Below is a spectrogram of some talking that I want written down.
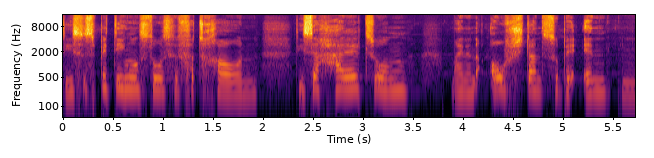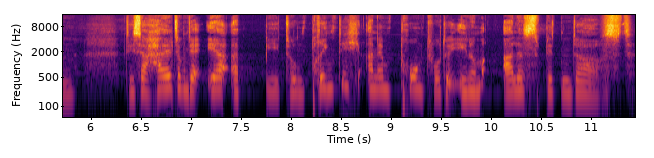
Dieses bedingungslose Vertrauen, diese Haltung, meinen Aufstand zu beenden, diese Haltung der Ehrerbietung bringt dich an den Punkt, wo du ihn um alles bitten darfst.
